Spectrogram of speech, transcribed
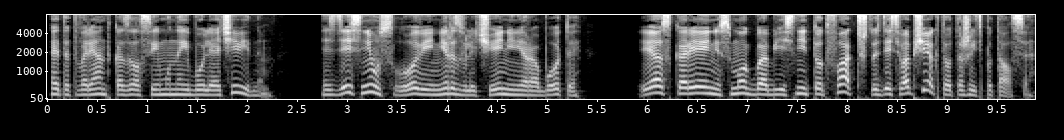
Этот вариант казался ему наиболее очевидным. Здесь ни условий, ни развлечений, ни работы. Я скорее не смог бы объяснить тот факт, что здесь вообще кто-то жить пытался.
